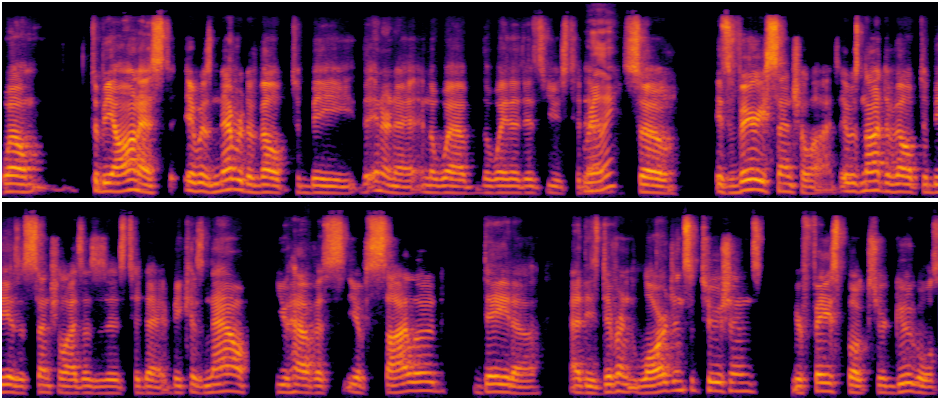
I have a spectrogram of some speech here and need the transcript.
Well, to be honest, it was never developed to be the internet and the web the way that it's used today. Really? So it's very centralized. It was not developed to be as centralized as it is today because now you have a you have siloed data at these different large institutions, your Facebooks, your Googles,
